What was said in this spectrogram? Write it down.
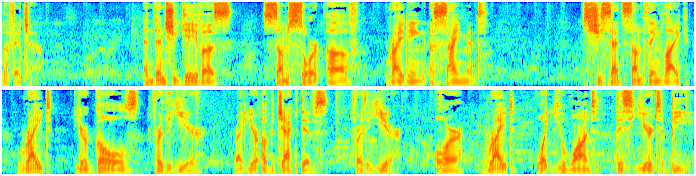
la fecha. And then she gave us some sort of writing assignment. She said something like, write your goals for the year, write Your objectives for the year, or write what you want this year to be,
